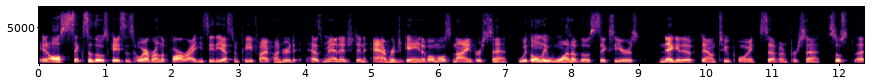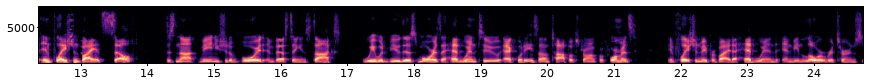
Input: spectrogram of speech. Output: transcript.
In all six of those cases, however, on the far right, you see the S&P 500 has managed an average gain of almost 9%, with only one of those six years negative, down 2.7%. So uh, inflation by itself does not mean you should avoid investing in stocks. We would view this more as a headwind to equities on top of strong performance. Inflation may provide a headwind and mean lower returns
